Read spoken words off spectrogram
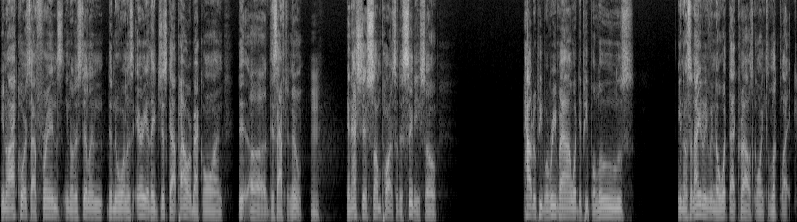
You know, I, of course, have friends, you know, they're still in the New Orleans area. They just got power back on uh, this afternoon. Hmm. And that's just some parts of the city. So, how do people rebound? What do people lose? You know, so now you don't even know what that crowd's going to look like.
